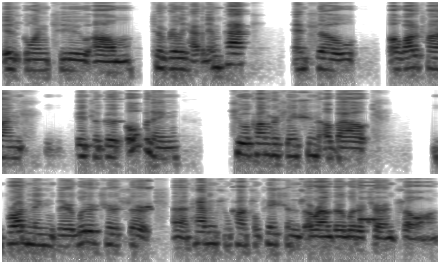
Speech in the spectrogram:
is going to, um, to really have an impact. And so a lot of times it's a good opening to a conversation about broadening their literature search and having some consultations around their literature and so on.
